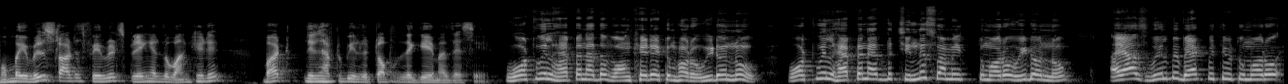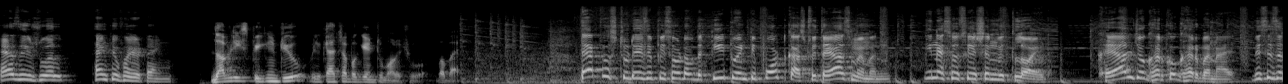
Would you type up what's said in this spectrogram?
Mumbai will start as favourites playing at the Wankhede, but they'll have to be at the top of the game, as I say. What will happen at the Wankhede tomorrow? We don't know. What will happen at the Chinnaswamy tomorrow? We don't know. Ayaz will be back with you tomorrow as usual. Thank you for your time. Lovely speaking to you. We'll catch up again tomorrow, Shiva. Bye bye. That was today's episode of the T20 podcast with Ayaz Memon in association with Lloyd. ख्याल जो घर को घर बनाए दिस इज अ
